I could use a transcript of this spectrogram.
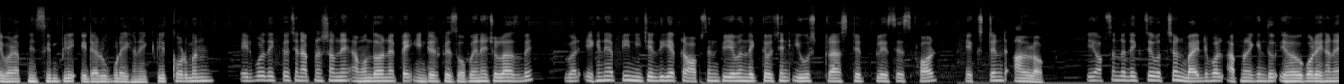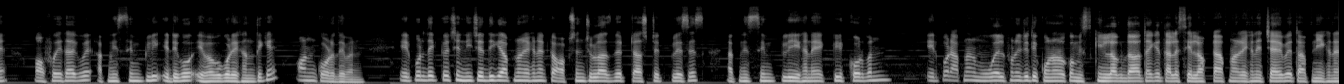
এবার আপনি সিম্পলি এটার উপরে এখানে ক্লিক করবেন। এরপর দেখতে পাচ্ছেন আপনার সামনে এমন ধরনের একটা ইন্টারফেস ওপেন চলে আসবে। এবার এখানে আপনি নিচের দিকে একটা অপশন পেয়ে যাবেন। দেখতে পাচ্ছেন use trusted places for extend unlock এই অপশনটা দেখতে পাচ্ছেন বাই ডিফল্ট আপনার কিন্তু এভাবে করে এখানে অফ হয়ে থাকবে। আপনি সিম্পলি এটিকেও এভাবে করে এখান থেকে অন করে দেবেন। এরপর দেখতে পাচ্ছেন নিচের দিকে আপনার এখানে একটা অপশন চলে আসবে ট্রাস্টেড প্লেসেস আপনি সিম্পলি এখানে ক্লিক করবেন। এরপর আপনার মোবাইল ফোনে যদি কোনো রকম স্ক্রিন লক দেওয়া থাকে, তাহলে সেই লকটা আপনার এখানে চাইবে। তো আপনি এখানে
